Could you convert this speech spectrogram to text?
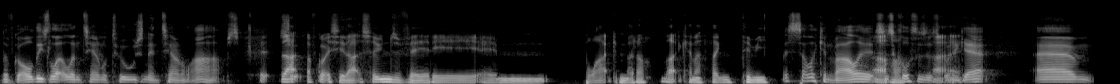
They've got all these little internal tools and internal apps. That, So- I've got to say that sounds very um, Black Mirror, that kind of thing to me. It's Silicon Valley. It's as Uh-huh. close as it's going to get. Um,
